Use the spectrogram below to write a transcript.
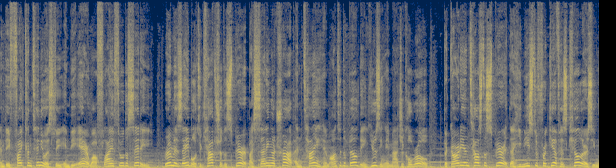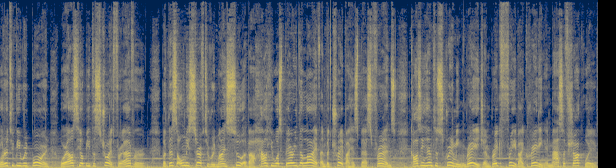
and they fight continuously in the air while flying through the city. Rim is able to capture the spirit by setting a trap and tying him onto the building using a magical rope. The Guardian tells the spirit that he needs to forgive his killers in order to be reborn or else he'll be destroyed forever. But this only served to remind Su about how he was buried alive and betrayed by his best friends, causing him to scream in rage and break free by creating a massive shockwave.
